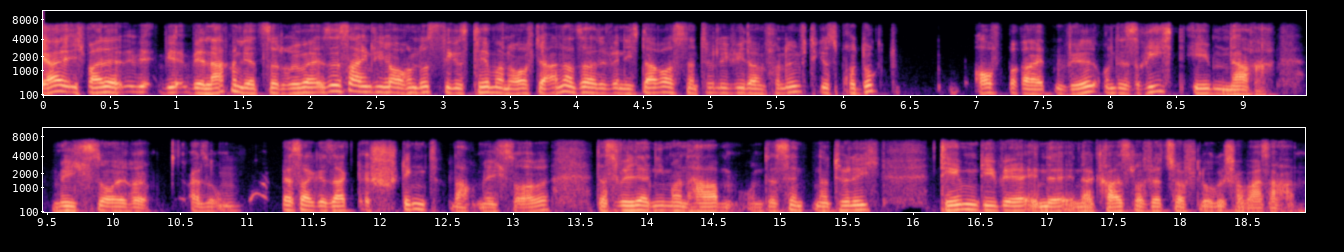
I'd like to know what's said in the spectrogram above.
Ja, ich meine, wir, wir lachen jetzt darüber. Es ist eigentlich auch ein lustiges Thema. Nur auf der anderen Seite, wenn ich daraus natürlich wieder ein vernünftiges Produkt aufbereiten will und es riecht eben nach Milchsäure, also mhm. besser gesagt, es stinkt nach Milchsäure, das will ja niemand haben. Und das sind natürlich Themen, die wir in der, in der Kreislaufwirtschaft logischerweise haben.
